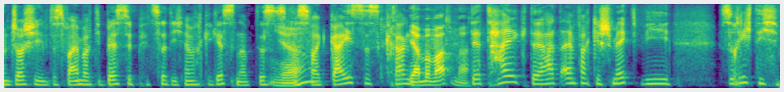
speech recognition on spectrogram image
Und Joshi, das war einfach die beste Pizza, die ich einfach gegessen habe. Das, Ja? das war geisteskrank. Ja, aber warte mal. Der Teig, der hat einfach geschmeckt wie so richtig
